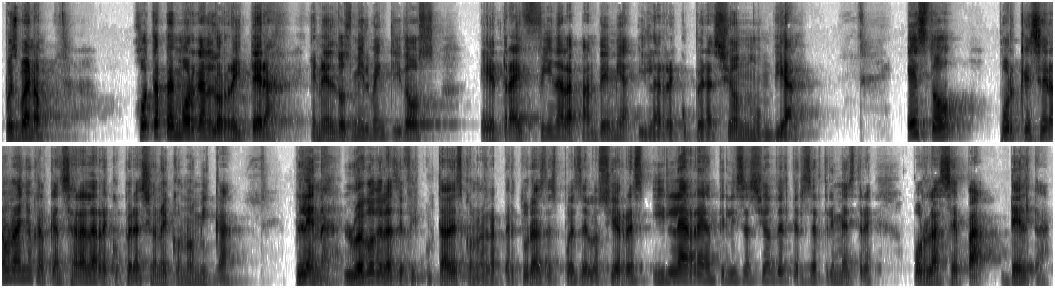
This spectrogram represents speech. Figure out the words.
Pues bueno, JP Morgan lo reitera, en el 2022 eh, trae fin a la pandemia y la recuperación mundial. Esto porque será un año que alcanzará la recuperación económica plena, luego de las dificultades con las reaperturas después de los cierres y la reantilización del tercer trimestre por la cepa Delta.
